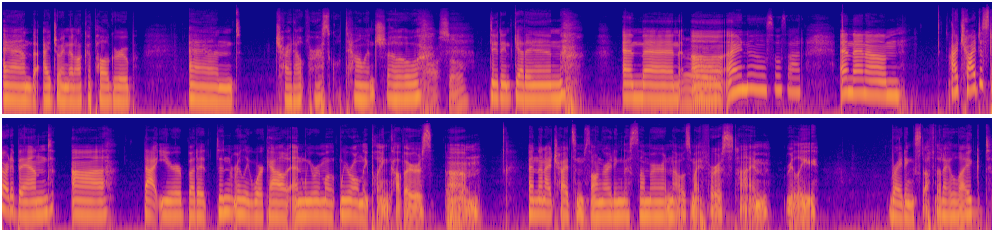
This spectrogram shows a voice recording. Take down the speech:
And I joined an a cappella group and tried out for our school talent show. awesome. Didn't get in. And then, No. uh, I know, so sad. And then um, I tried to start a band uh, that year, but it didn't really work out. And we were, mo- we were only playing covers. Okay. Um, and then I tried some songwriting this summer, and that was my first time really writing stuff that I liked,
